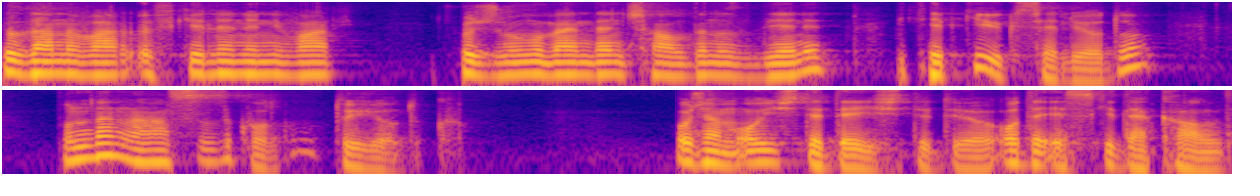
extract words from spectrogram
Kızanı var, öfkeleneni var. Çocuğumu benden çaldınız diyeni bir tepki yükseliyordu. Bundan rahatsızlık duyuyorduk. Hocam o işte değişti diyor. O da eskide kaldı.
